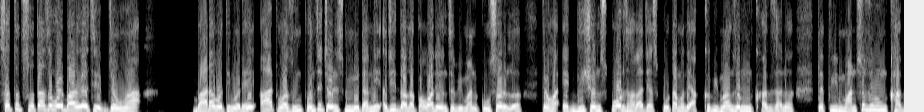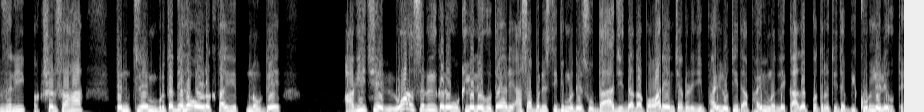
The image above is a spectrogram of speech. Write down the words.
सतत स्वतःजवळ बाळगायचे. जेव्हा बारामतीमध्ये आठ वाजून पंचेचाळीस मिनिटांनी अजितदादा पवार यांचं विमान कोसळलं तेव्हा एक भीषण स्फोट झाला ज्या स्फोटामध्ये अख्खं विमान जळून खाक झालं. त्यातली माणसं जळून खाक झाली. अक्षरशः त्यांचे मृतदेह ओळखता येत नव्हते. आगीचे लोळ सगळीकडे उठलेले होते आणि अशा परिस्थितीमध्ये सुद्धा अजितदादा पवार यांच्याकडे जी फाईल होती त्या फाईलमधले कागदपत्र तिथे विखुरलेले होते.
